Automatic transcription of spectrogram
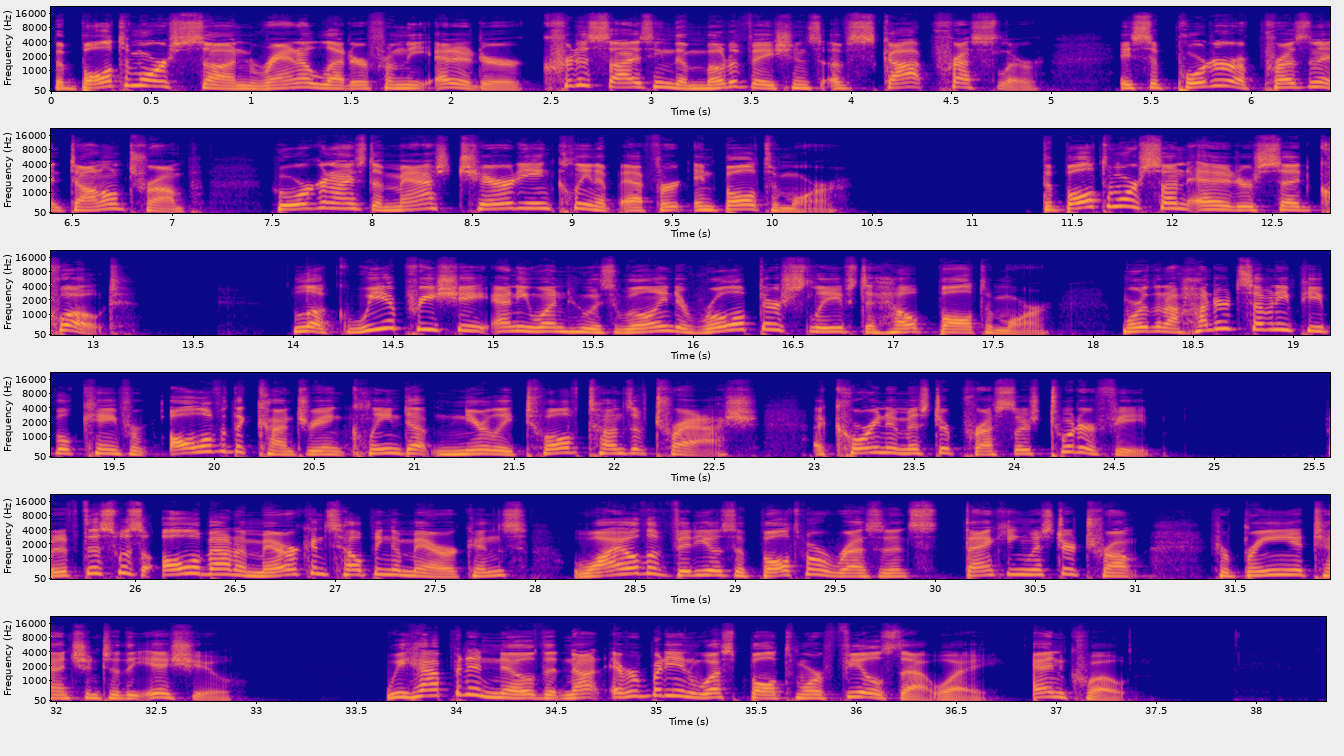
The Baltimore Sun ran a letter from the editor criticizing the motivations of Scott Presler, a supporter of President Donald Trump who organized a mass charity and cleanup effort in Baltimore. The Baltimore Sun editor said, quote, Look, we appreciate anyone who is willing to roll up their sleeves to help Baltimore. More than 170 people came from all over the country and cleaned up nearly 12 tons of trash, according to Mr. Presler's Twitter feed. But if this was all about Americans helping Americans, why all the videos of Baltimore residents thanking Mr. Trump for bringing attention to the issue? We happen to know that not everybody in West Baltimore feels that way. End quote.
